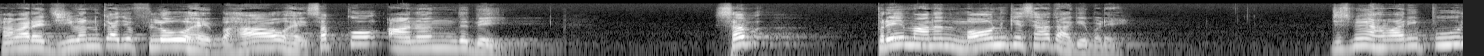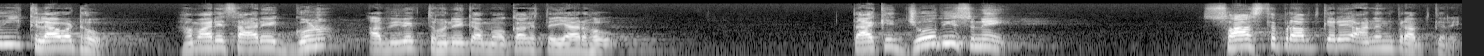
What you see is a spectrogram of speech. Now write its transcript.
हमारे जीवन का जो फ्लो है, बहाव है, सबको आनंद दे। सब प्रेम, आनंद, मौन के साथ आगे बढ़े। जिसमें हमारी पूरी खिलावट हो, हमारे सारे गुण अभिव्यक्त होने का मौका तैयार हो। ताकि जो भी सुने स्वास्थ्य प्राप्त करे, आनंद प्राप्त करे।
